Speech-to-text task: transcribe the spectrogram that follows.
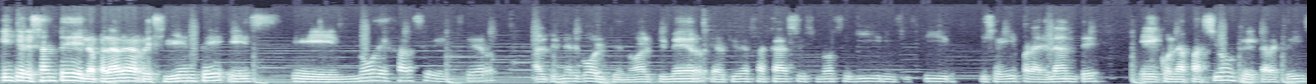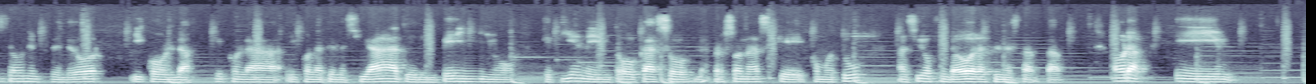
Qué interesante la palabra resiliente es eh, no dejarse vencer al primer golpe, ¿no? al, primer, al primer fracaso, sino seguir, insistir y seguir para adelante eh, con la pasión que caracteriza a un emprendedor y con la, con, la, y con la tenacidad, el empeño que tienen en todo caso las personas que como tú han sido fundadoras de una startup. Ahora, eh,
